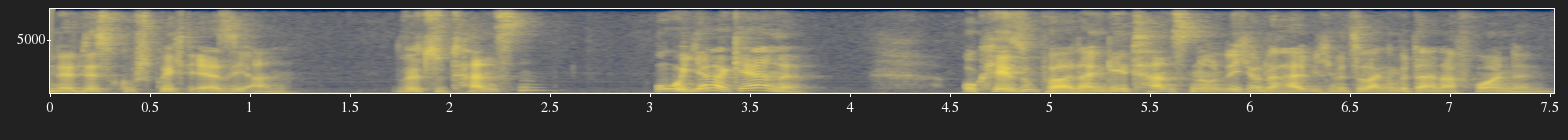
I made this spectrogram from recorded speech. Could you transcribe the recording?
In der Disco spricht er sie an. Willst du tanzen? Oh ja, gerne. Okay, super, dann geh tanzen und ich unterhalte mich mit so lange mit deiner Freundin.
